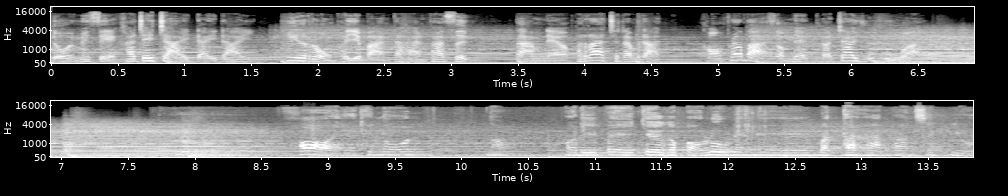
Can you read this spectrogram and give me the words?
โดยไม่เสียค่าใช้จ่ายใด ๆ ที่โรงพยาบาลทหารผ่านศึก ตามแนวพระราชดำรัสของพระบาทสมเด็จพระเจ้าอยู่หัว พ่ออยู่ที่โน้นเนาะพอดีไปเจอกระเป๋าลูกเนี่ยมีบัตรทหารผ่านศึกอยู่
